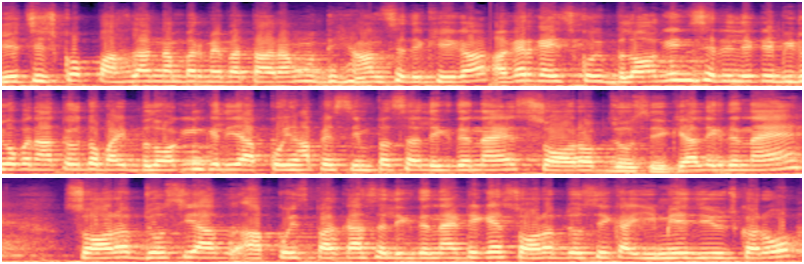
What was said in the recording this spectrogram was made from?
ये चीज़ को पहला नंबर में बता रहा हूँ ध्यान से देखिएगा। अगर कहीं कोई ब्लॉगिंग से रिलेटेड वीडियो बनाते हो तो भाई ब्लॉगिंग के लिए आपको यहाँ पे सिंपल सा लिख देना है सौरभ जोशी। क्या लिख देना है? सौरभ जोशी आप, आपको इस प्रकार से लिख देना है ठीक है? सौरभ जोशी का इमेज यूज़ करो।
